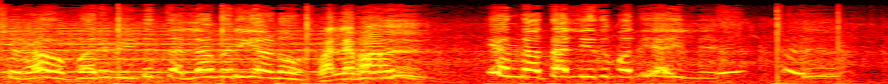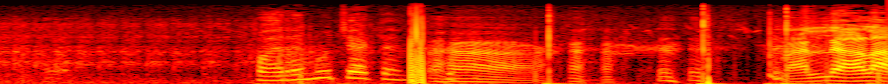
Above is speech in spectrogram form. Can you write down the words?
ഈശ്വര അവന്മാര് വീണ്ടും തല്ലാൻ വരികയാണോ? വല്ലഭ. എന്താ തല്ലിയത് മതിയായില്ലേ? പരമുചേട്ടൻ നല്ല ആളാ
